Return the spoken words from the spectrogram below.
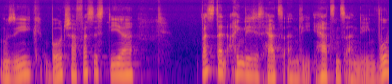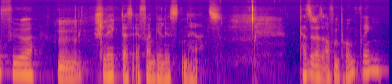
Musik, Botschaft, was ist dir, was ist dein eigentliches Herzensanliegen? Wofür mhm. schlägt das Evangelistenherz? Kannst du das auf den Punkt bringen?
